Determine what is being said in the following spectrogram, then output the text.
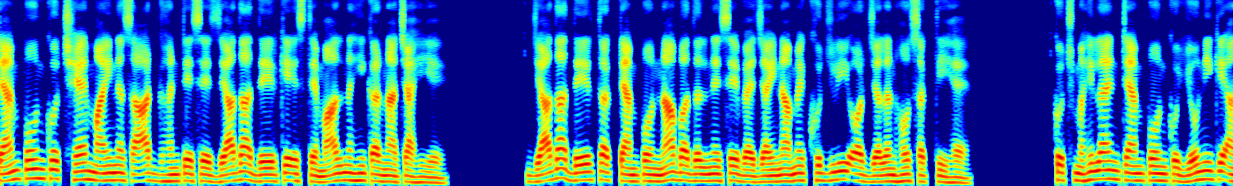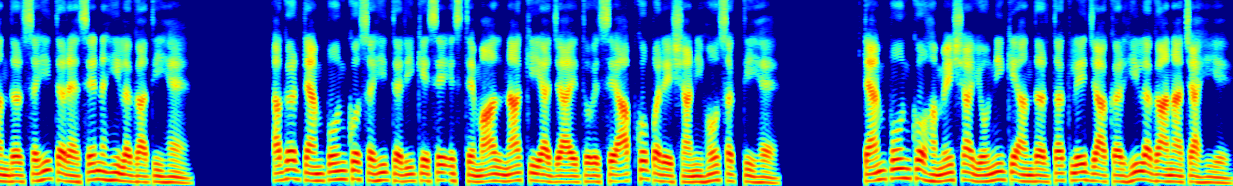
टैम्पोन को 6 माइनस आठ घंटे से ज़्यादा देर के इस्तेमाल नहीं करना चाहिए। ज़्यादा देर तक टैम्पोन ना बदलने से वेजाइना में खुजली और जलन हो सकती है। कुछ महिलाएँ टैम्पोन को योनि के अंदर सही तरह से नहीं लगाती हैं। अगर टैम्पोन को सही तरीके से इस्तेमाल ना किया जाए तो इससे आपको परेशानी हो सकती है। टैम्पोन को हमेशा योनि के अंदर तक ले जाकर ही लगाना चाहिए।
